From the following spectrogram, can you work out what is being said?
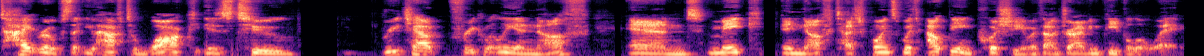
tightropes that you have to walk is to reach out frequently enough and make enough touch points without being pushy, without driving people away.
